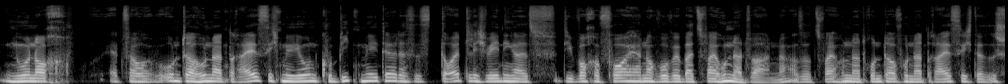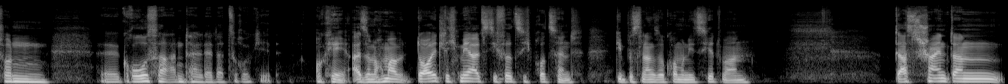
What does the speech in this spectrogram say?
nur noch etwa unter 130 Millionen Kubikmeter. Das ist deutlich weniger als die Woche vorher noch, wo wir bei 200 waren. Ne? Also 200 runter auf 130, das ist schon ein äh, großer Anteil, der da zurückgeht. Okay, also nochmal deutlich mehr als die 40 Prozent, die bislang so kommuniziert waren. Das scheint dann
